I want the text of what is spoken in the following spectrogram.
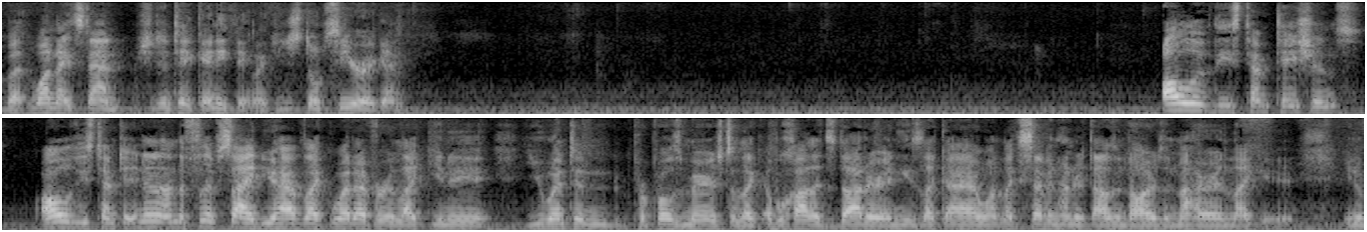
but one night stand, she didn't take anything. Like you just don't see her again. All of these temptations, all of these temptations. And on the flip side, you have like whatever, like you know, you went and proposed marriage to like Abu Khalid's daughter, and he's like, I want like seven hundred thousand dollars in mahar and like, you know,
